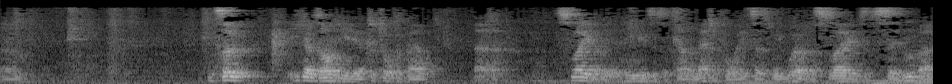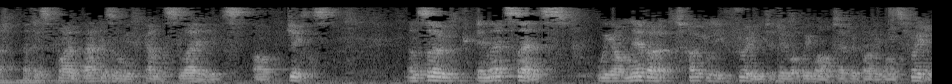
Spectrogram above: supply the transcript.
Um, and so he goes on here to talk about uh, slavery, and he uses a kind of metaphor. He says we were the slaves of sin, but at this point of baptism we become the slaves of Jesus. And so, in that sense, we are never totally free to do what we want. Everybody wants freedom.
